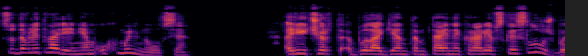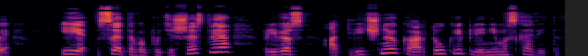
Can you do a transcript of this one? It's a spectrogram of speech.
с удовлетворением ухмыльнулся. Ричард был агентом тайной королевской службы и с этого путешествия привез отличную карту укреплений московитов.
